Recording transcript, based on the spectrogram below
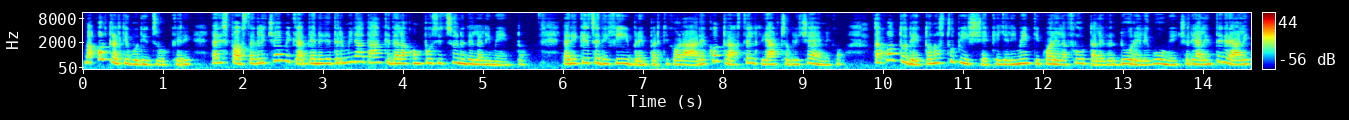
Ma oltre al tipo di zuccheri, la risposta glicemica viene determinata anche dalla composizione dell'alimento. La ricchezza di fibre, in particolare, contrasta il rialzo glicemico. Da quanto detto, non stupisce che gli alimenti quali la frutta, le verdure, i legumi e i cereali integrali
